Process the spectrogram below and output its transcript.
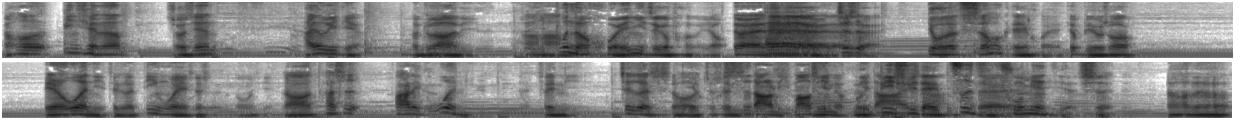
然后，并且呢，首先还有一点很重要的，就是你不能回你这个朋友。对就是有的时候可以回，就比如说别人问你这个定位是什么东西，然后他是发了一个问句，所以你这个时候就是你适当礼貌性你的回答，你必须得自己出面解释。然后呢，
